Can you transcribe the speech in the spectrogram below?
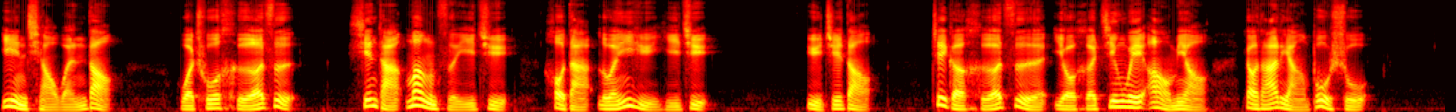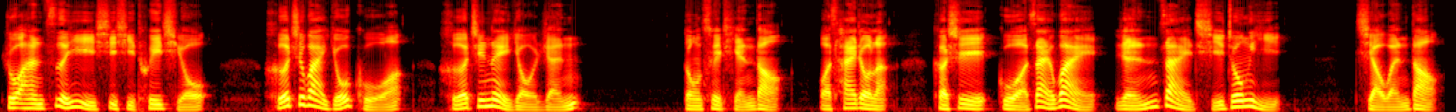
印巧文道：“我出‘和’字，先打孟子一句，后打《论语》一句。欲知道这个“和”字有何精微奥妙，要打两部书。若按字义细细推求，“和”之外有果，“和”之内有人。董翠田道：“我猜着了，可是果在外，人在其中矣。”巧文道：“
